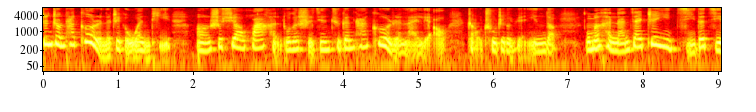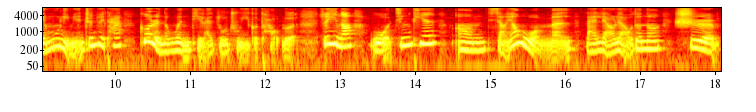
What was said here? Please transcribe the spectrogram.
真正他个人的这个问题，嗯，是需要花很多的时间去跟他个人来聊，找出这个原因的。我们很难在这一集的节目里面针对他个人的问题来做出一个讨论。所以呢，我今天嗯，想要我们来聊聊的呢，是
